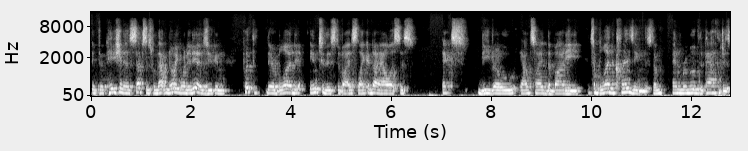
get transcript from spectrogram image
if a patient has sepsis without knowing what it is, you can put their blood into this device like a dialysis ex vivo outside the body. It's a blood cleansing system and remove the pathogens.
